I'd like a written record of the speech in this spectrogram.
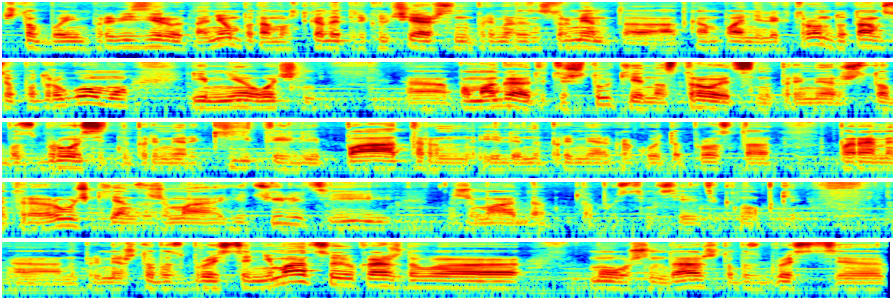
чтобы импровизировать на нем, потому что когда переключаешься, например, из инструмента от компании Electron, то там все по-другому, и мне очень э, помогают эти штуки настроиться, например, чтобы сбросить, например, кит или паттерн, или, например, какой-то просто параметры ручки, я зажимаю Utility и нажимаю, да, допустим, все эти кнопки. Э, например, чтобы сбросить анимацию каждого motion, да, чтобы сбросить э,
